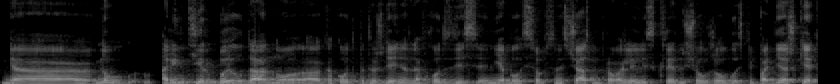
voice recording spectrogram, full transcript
э, ну, ориентир был, да, но э, какого-то подтверждения для входа здесь не было. Собственно, сейчас мы провалились к следующей уже области поддержки.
